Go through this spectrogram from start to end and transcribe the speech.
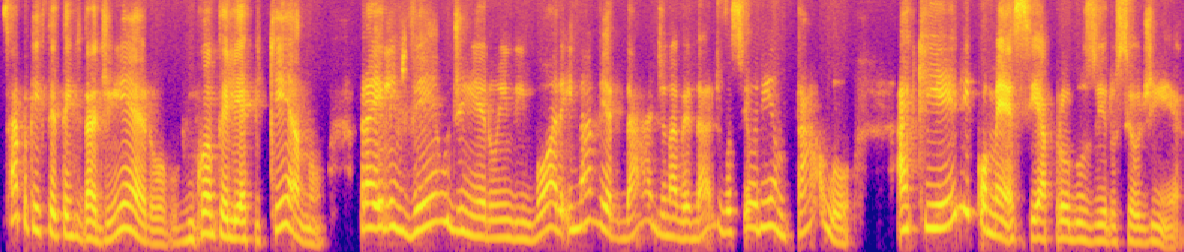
Sabe por que você tem que dar dinheiro enquanto ele é pequeno? Para ele ver o dinheiro indo embora e, na verdade, na verdade, você orientá-lo a que ele comece a produzir o seu dinheiro.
